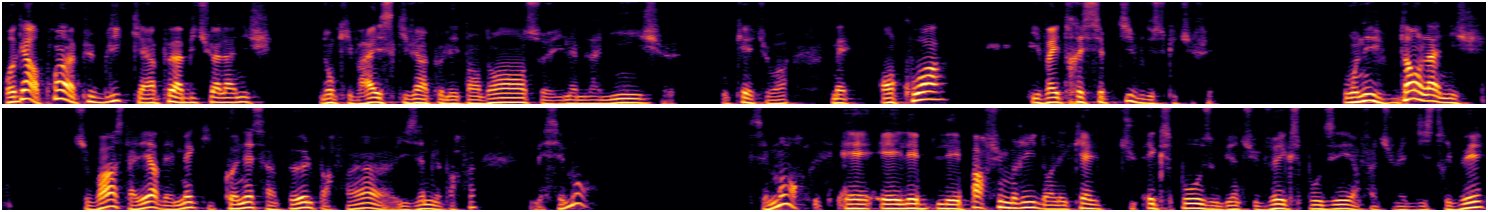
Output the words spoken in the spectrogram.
regarde, prends un public qui est un peu habitué à la niche. Donc, il va esquiver un peu les tendances, il aime la niche, ok, tu vois. Mais en quoi il va être réceptif de ce que tu fais? On est dans la niche. Tu vois, c'est-à-dire des mecs qui connaissent un peu le parfum, euh, ils aiment le parfum, mais c'est mort. C'est mort. Et, les, parfumeries dans lesquelles tu exposes ou bien tu veux exposer, enfin tu veux être distribué,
